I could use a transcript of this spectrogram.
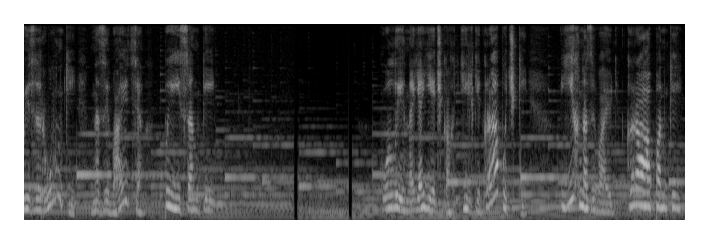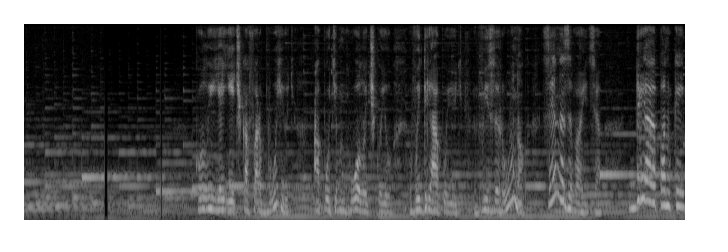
візерунки, називаються писанки. Коли на яєчках тільки крапочки, їх називають крапанки. Коли яєчка фарбують, а потім голочкою видряпують візерунок, це називаються дряпанки.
